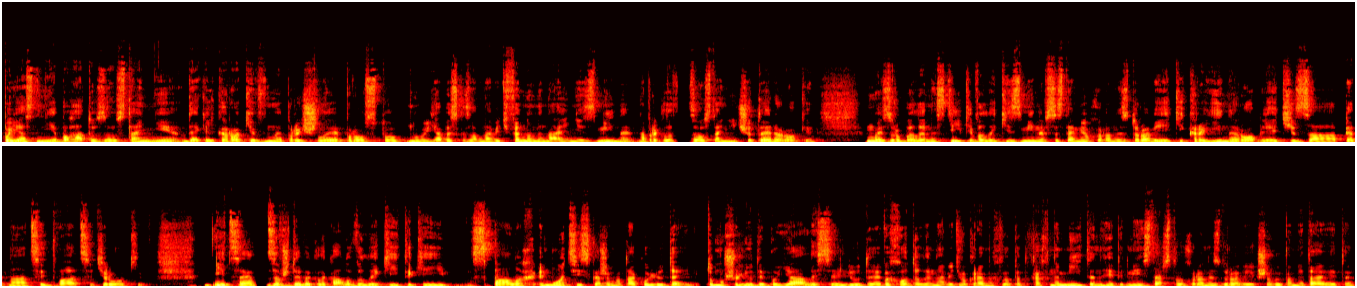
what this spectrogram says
Пояснень є багато за останні декілька років. Ми пройшли просто, ну я би сказав, навіть феноменальні зміни. Наприклад, за останні 4 роки ми зробили настільки великі зміни в системі охорони здоров'я, які країни роблять за 15-20 років, і це завжди викликало великий такий спалах емоцій, скажімо так, у людей, тому що люди боялися, люди виходили навіть в окремих випадках на мітинги під міністерство охорони здоров'я, якщо ви пам'ятаєте.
